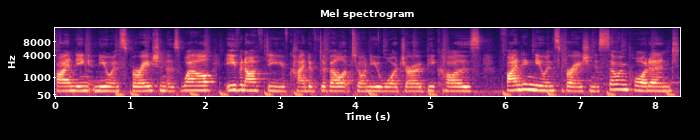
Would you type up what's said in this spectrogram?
finding new inspiration as well, even after you've kind of developed your new wardrobe because finding new inspiration is so important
